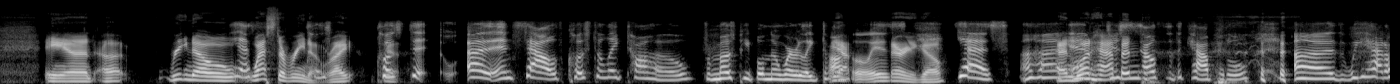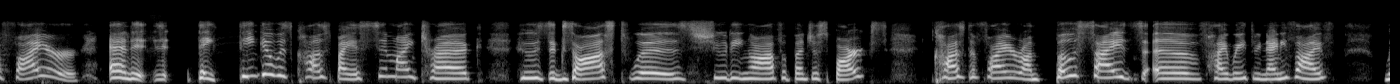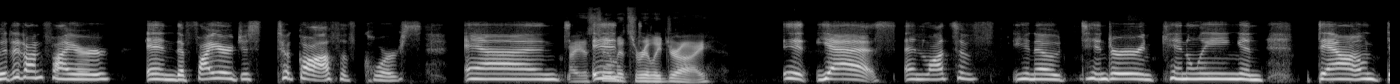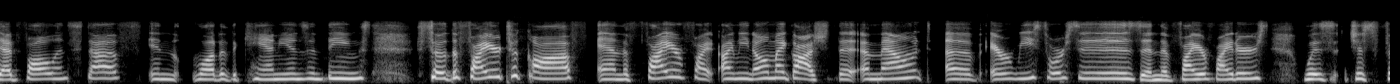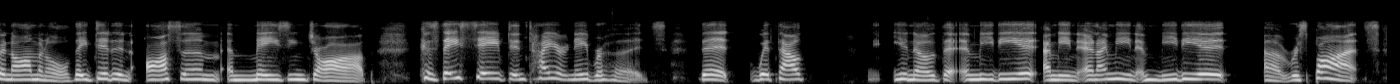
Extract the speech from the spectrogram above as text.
and uh, Reno, Yes. west of Reno, right? Close to uh, and south, close to Lake Tahoe. For most people, know where Lake Yeah, Tahoe is. There you go. Yes. Uh huh. And what just happened? south of the capital? uh, we had a fire, and it, it- they think it was caused by a semi truck whose exhaust was shooting off a bunch of sparks. Caused a fire on both sides of Highway 395, lit it on fire, and the fire just took off. Of course. And I assume it- it's really dry. it yes, and lots of you know tinder and kindling and down deadfall and stuff in a lot of the canyons and things. So the fire took off, and the firefight. I mean, oh my gosh, the amount of air resources and the firefighters was just phenomenal. They did an awesome, amazing job because they saved entire neighborhoods that without you know the immediate i mean and i mean immediate uh, response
